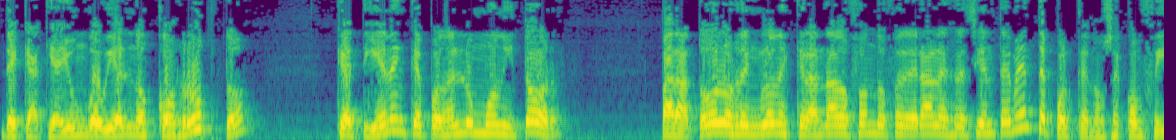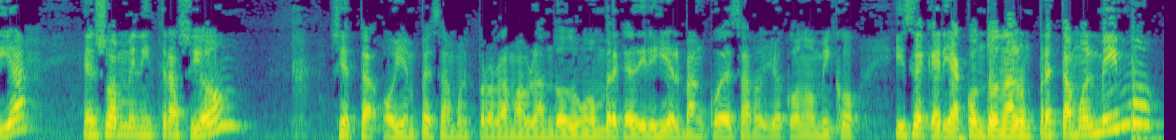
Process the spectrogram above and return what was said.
de que aquí hay un gobierno corrupto que tienen que ponerle un monitor para todos los renglones que le han dado fondos federales recientemente porque no se confía en su administración. Si está, hoy empezamos el programa hablando de un hombre que dirigía el Banco de Desarrollo Económico y se quería condonar un préstamo el mismo.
